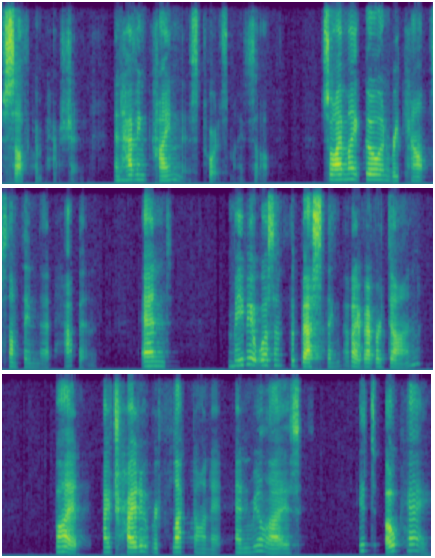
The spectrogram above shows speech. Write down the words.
self compassion and having kindness towards myself. So I might go and recount something that happened. And maybe it wasn't the best thing that I've ever done, but I try to reflect on it and realize it's okay.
